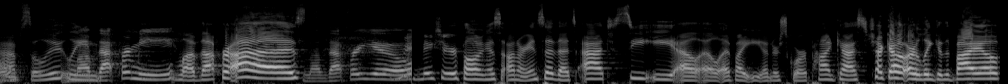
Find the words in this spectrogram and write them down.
Absolutely. Love that for me. Love that for us. Love that for you. Make sure you're following us on our Insta. That's at C E L L F I E underscore podcast. Check out our link in the bio.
